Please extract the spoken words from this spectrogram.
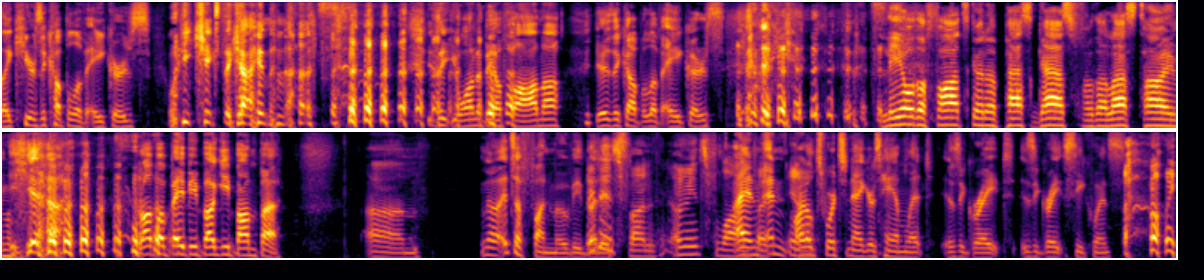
Like here's a couple of acres when he kicks the guy in the nuts. He's like, "You want to be a farmer? Here's a couple of acres." Leo the Fart's gonna pass gas for the last time. yeah, rubber baby buggy bumper. Um, no, it's a fun movie, but it it's fun. I mean, it's flawed. and, but, and you know. Arnold Schwarzenegger's Hamlet is a great is a great sequence. oh yeah,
